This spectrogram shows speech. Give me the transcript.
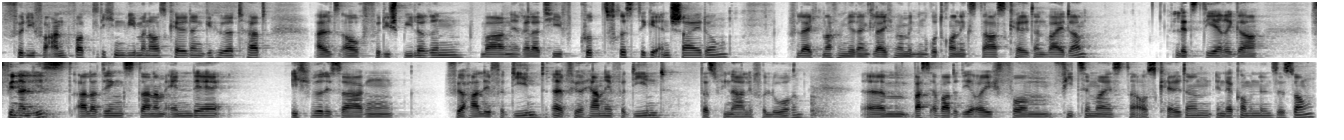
für die Verantwortlichen, wie man aus Keltern gehört hat, als auch für die Spielerin. War eine relativ kurzfristige Entscheidung. Vielleicht machen wir dann gleich mal mit den Rotronic Stars Keltern weiter. Letztjähriger Finalist, allerdings dann am Ende, ich würde sagen, für Halle verdient, äh, für Herne verdient, das Finale verloren. Ähm, was erwartet ihr euch vom Vizemeister aus Keltern in der kommenden Saison?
